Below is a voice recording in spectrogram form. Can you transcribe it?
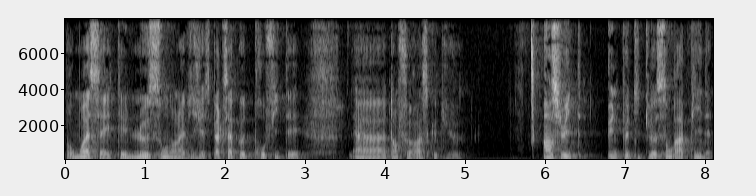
Pour moi, ça a été une leçon dans la vie. J'espère que ça peut te profiter. Euh, t'en feras ce que tu veux. Ensuite, une petite leçon rapide.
